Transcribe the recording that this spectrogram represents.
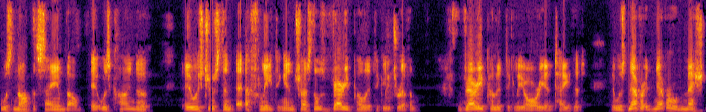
was not the same, though. It was kind of it was just an, a fleeting interest. It was very politically driven, very politically orientated. It was never it never meshed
